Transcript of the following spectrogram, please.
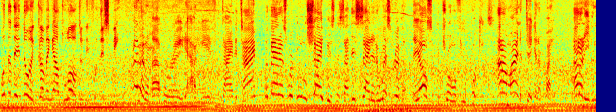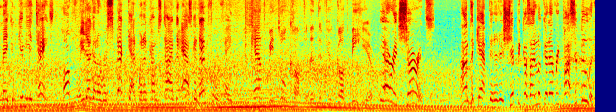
what are they doing coming out to Alderney for this meet? I let them operate out here from time to time. Pavanos work a little shy business on this side of the West River. They also control a few bookies. I don't mind them taking a bite. I don't even make them give me a taste. Hopefully they're gonna respect that when it comes time to ask them for a favor. You can't be too confident if you've got me here. Your insurance. I'm the captain of this ship because I look at every possibility.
